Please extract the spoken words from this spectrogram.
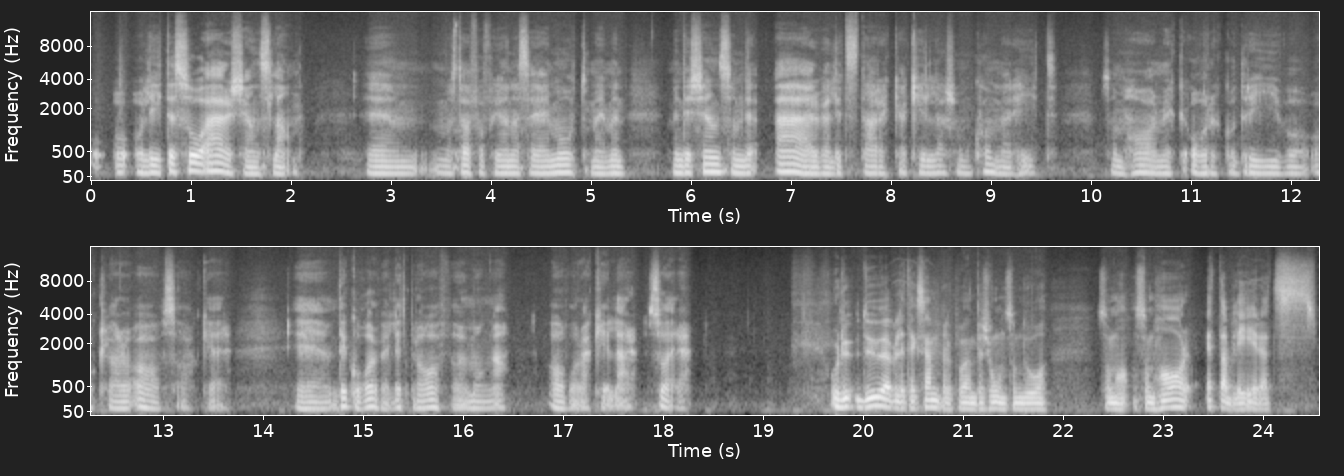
Och, och, och lite så är känslan. Eh, Mustafa får gärna säga emot mig men, men det känns som det är väldigt starka killar som kommer hit. Som har mycket ork och driv och, och klarar av saker. Eh, det går väldigt bra för många av våra killar. Så är det. Och du, du, är väl ett exempel på en person som, då, som, som har etablerats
